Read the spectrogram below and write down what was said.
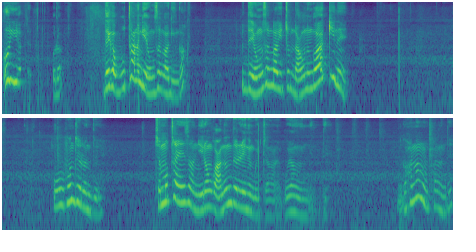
어이야 어라? 내가 못하는 게 영상각인가? 근데 영상각이 좀 나오는 거 같긴 해. 오 흔들흔들. 제모타에선 이런 거 안 흔들리는 거 있잖아요. 모양은 있는데. 이거 하나만 파는데?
